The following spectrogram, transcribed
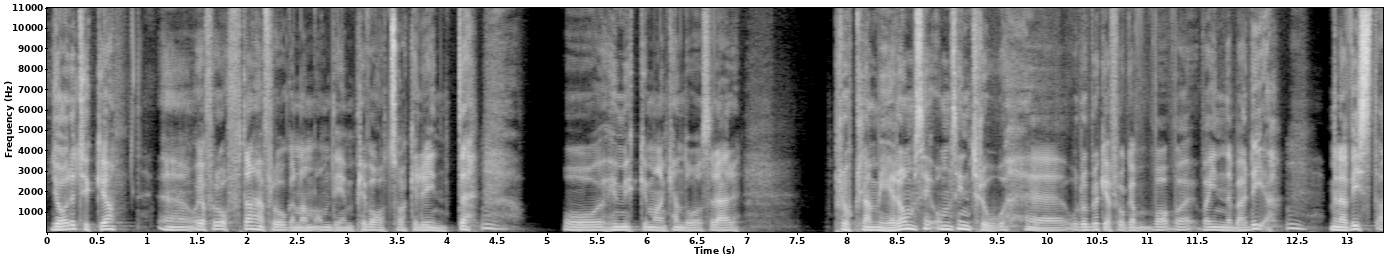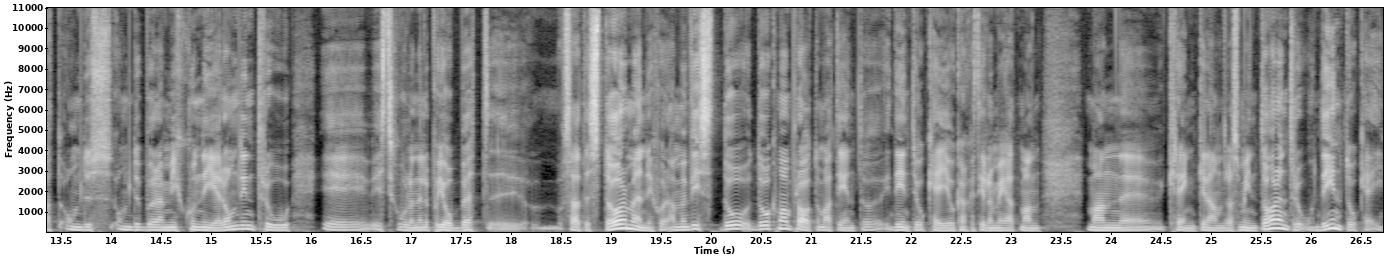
Ja, det tycker jag. Eh, och jag får ofta den här frågan om, om det är en privatsak eller inte. Mm. Och hur mycket man kan då sådär proklamera om sin, om sin tro. Mm. Eh, och då brukar jag fråga, vad, vad, vad innebär det? Mm. Men visst, att om du, om du börjar missionera om din tro eh, i skolan eller på jobbet eh, så att det stör människor, ja men visst, då, då kan man prata om att det inte det är inte okej okay, och kanske till och med att man, man eh, kränker andra som inte har en tro. Det är inte okej. Okay.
